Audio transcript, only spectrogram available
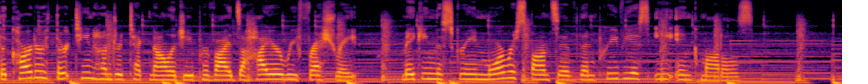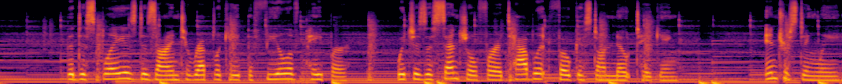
The Carta 1300 technology provides a higher refresh rate, making the screen more responsive than previous e ink models. The display is designed to replicate the feel of paper, which is essential for a tablet focused on note taking. Interestingly,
